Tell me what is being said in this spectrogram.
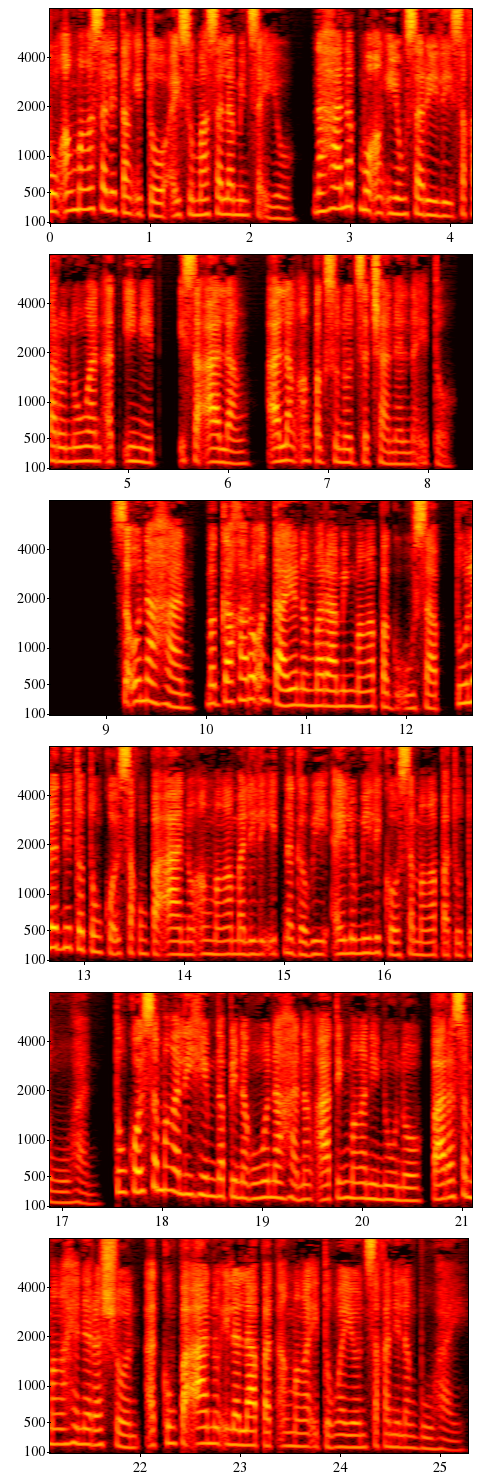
kung ang mga salitang ito ay sumasalamin sa iyo, nahanap mo ang iyong sarili sa karunungan at init, isaalang, alang ang pagsunod sa channel na ito. Sa unahan, magkakaroon tayo ng maraming mga pag-uusap tulad nito tungkol sa kung paano ang mga maliliit na gawi ay lumiliko sa mga patutunguhan. Tungkol sa mga lihim na pinangungunahan ng ating mga ninuno para sa mga henerasyon at kung paano ilalapat ang mga ito ngayon sa kanilang buhay.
